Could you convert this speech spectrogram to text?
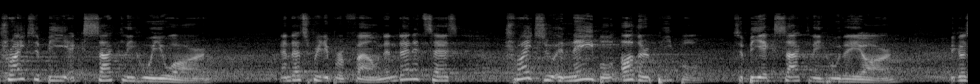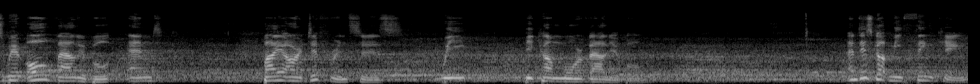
try to be exactly who you are. And that's pretty profound. And then it says, try to enable other people to be exactly who they are. Because we're all valuable, and by our differences, we become more valuable. And this got me thinking.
